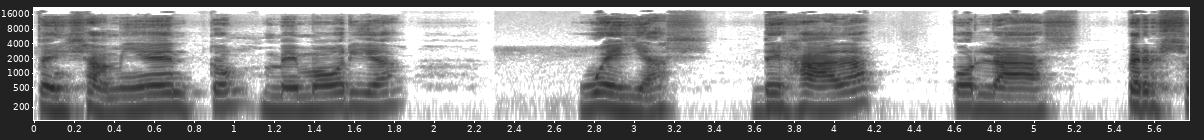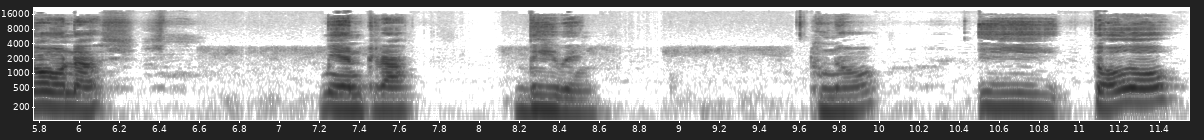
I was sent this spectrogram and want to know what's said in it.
pensamientos, memoria, huellas dejadas por las personas mientras viven, ¿no? Y todo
